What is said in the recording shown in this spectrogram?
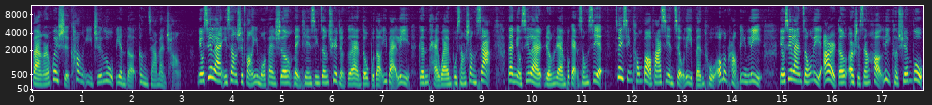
反而会使抗疫之路变得更加漫长。纽西兰一向是防疫模范生，每天新增确诊个案都不到一百例，跟台湾不相上下。但纽西兰仍然不敢松懈，最新通报发现九例本土 Omicron 病例。纽西兰总理阿尔登二十三号立刻宣布，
